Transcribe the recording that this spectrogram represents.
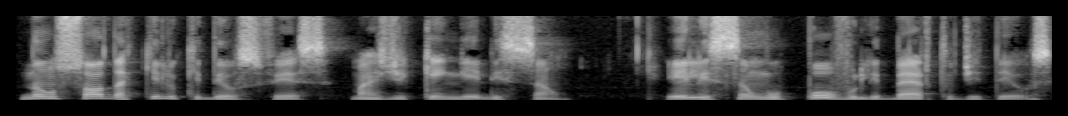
não só daquilo que Deus fez, mas de quem eles são. Eles são o povo liberto de Deus.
